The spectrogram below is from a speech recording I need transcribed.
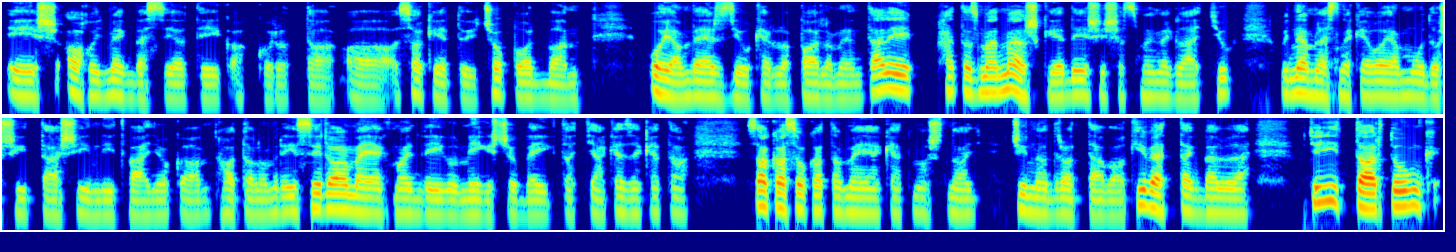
és ahogy megbeszélték, akkor ott a, a szakértői csoportban olyan verzió kerül a parlament elé, hát az már más kérdés, és ezt majd meglátjuk, hogy nem lesznek-e olyan módosítási indítványok a hatalom részéről, amelyek majd végül mégiscsak beiktatják ezeket a szakaszokat, amelyeket most nagy csinnadrattával kivettek belőle. Úgyhogy itt tartunk,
